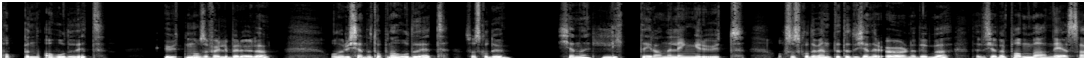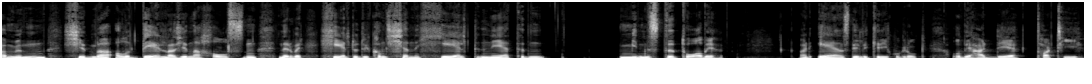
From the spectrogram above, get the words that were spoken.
toppen av hodet ditt, uten å selvfølgelig berøre det. Og når du kjenner toppen av hodet ditt, så skal du kjenne litt grann lenger ut. Og så skal du vente til du kjenner ørene dine, til du kjenner panna, nesa, munnen, kinna, alle delene av kinna, halsen, nedover, helt til du kan kjenne helt ned til den minste tåa di. Hver eneste lille krik og krok. Og det her, det tar tid.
